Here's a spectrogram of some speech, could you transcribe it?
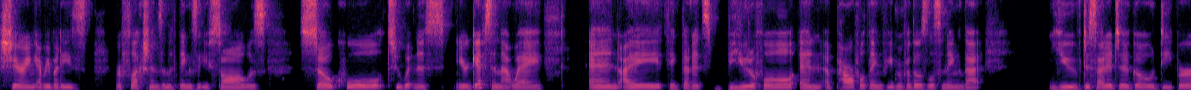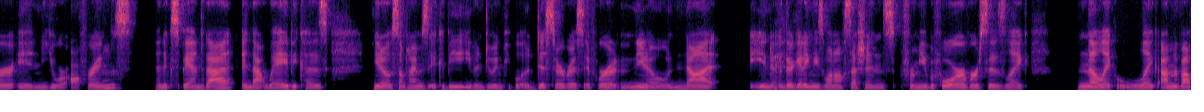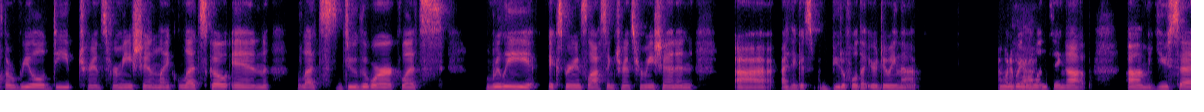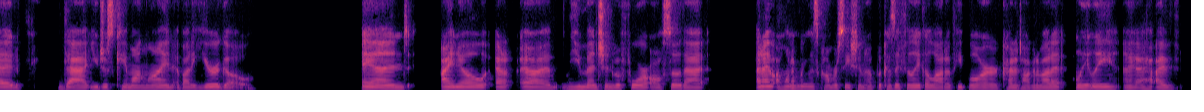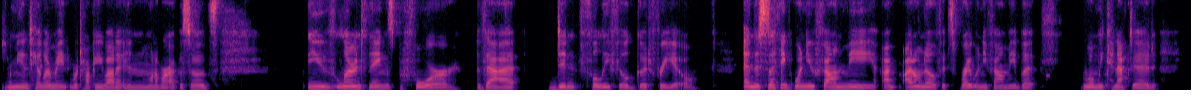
sharing everybody's reflections and the things that you saw was so cool to witness your gifts in that way. And I think that it's beautiful and a powerful thing, even for those listening, that you've decided to go deeper in your offerings and expand that in that way because you know sometimes it could be even doing people a disservice if we're you know not you know they're getting these one-off sessions from you before versus like no like like i'm about the real deep transformation like let's go in let's do the work let's really experience lasting transformation and uh, i think it's beautiful that you're doing that. I want to bring yeah. one thing up. Um, you said that you just came online about a year ago. And i know uh, uh, you mentioned before also that and I, I want to bring this conversation up because I feel like a lot of people are kind of talking about it lately. I, I've me and Taylor made we're talking about it in one of our episodes. You've learned things before that didn't fully feel good for you. And this is, I think, when you found me. I'm, I don't know if it's right when you found me, but when we connected,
